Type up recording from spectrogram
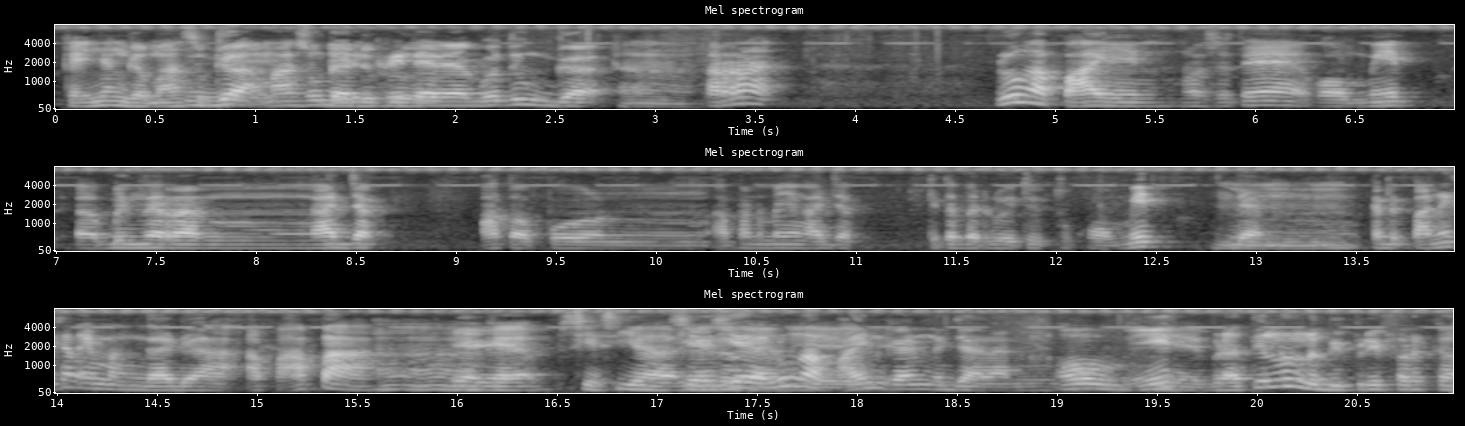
Kayaknya enggak masuk. enggak ya, masuk dari kriteria gue tuh enggak Heeh. karena lu ngapain maksudnya komit eh, beneran ngajak ataupun apa namanya ngajak kita berdua itu tuh komit dan Hmm. ke depannya kan emang nggak ada apa-apa Ah, Iya kayak sia-sia sia-sia gitu kan. lu Iya, ngapain iya. kan ngejalanin Oh komit iya, berarti lu lebih prefer ke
